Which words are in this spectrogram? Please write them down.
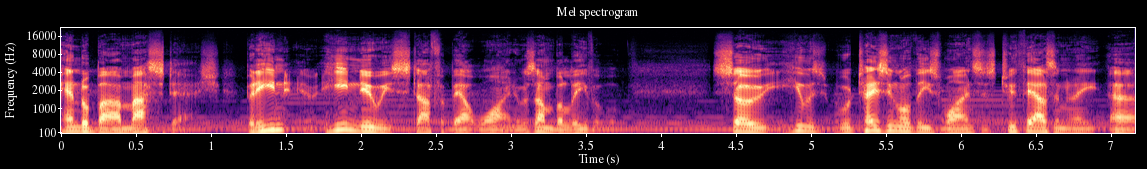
handlebar mustache. But he, he knew his stuff about wine. It was unbelievable. So he was, we are tasting all these wines. It's 2008, uh,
